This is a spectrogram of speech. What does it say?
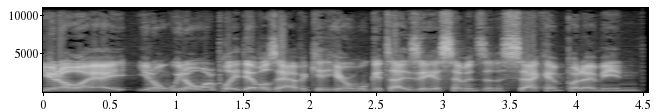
You know, I, you know, we don't want to play devil's advocate here, and we'll get to Isaiah Simmons in a second. But I mean,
